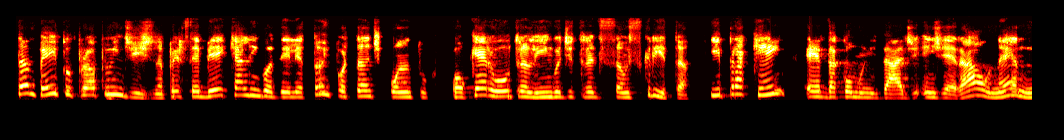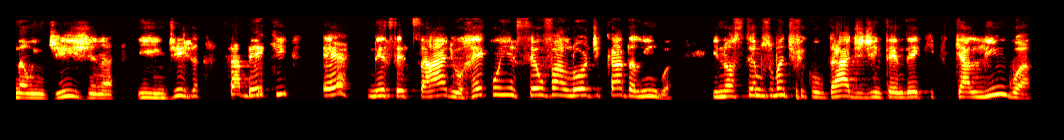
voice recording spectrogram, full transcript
também para o próprio indígena perceber que a língua dele é tão importante quanto qualquer outra língua de tradição escrita. E para quem é da comunidade em geral, né, não indígena e indígena, saber que é necessário reconhecer o valor de cada língua. E nós temos uma dificuldade de entender que, que a língua,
